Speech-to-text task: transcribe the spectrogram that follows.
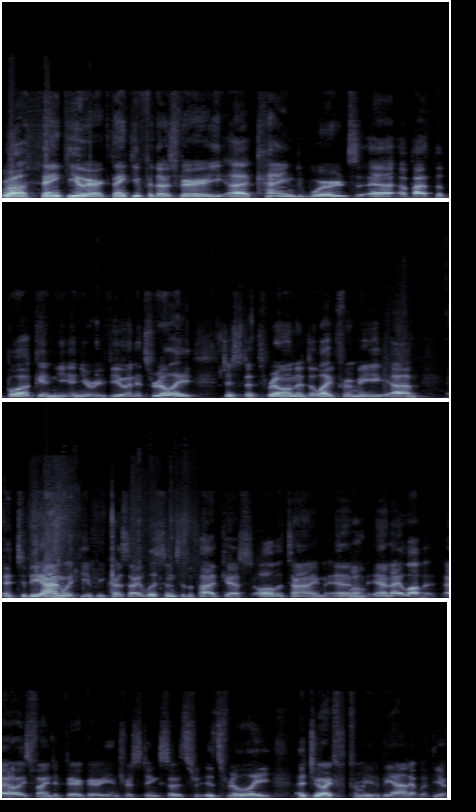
Well, thank you, Eric. Thank you for those very uh, kind words uh, about the book and, and, your review. And it's really just a thrill and a delight for me. Um, to be on with you because I listen to the podcast all the time and, well, and I love it. I always find it very, very interesting. So it's, it's really a joy for me to be on it with you.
